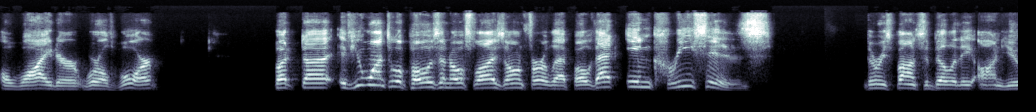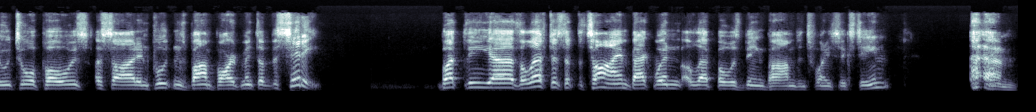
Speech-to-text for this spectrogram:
a wider world war. But uh, if you want to oppose a no-fly zone for Aleppo, that increases the responsibility on you to oppose Assad and Putin's bombardment of the city. But the uh, the leftists at the time, back when Aleppo was being bombed in 2016,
